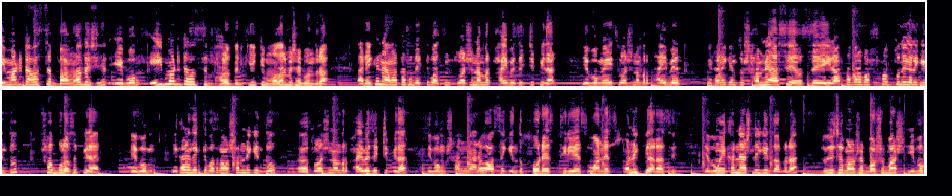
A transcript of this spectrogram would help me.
এই মাটিটা হচ্ছে বাংলাদেশের এবং এই মাটিটা হচ্ছে ভারতের। কি একটি মজার বিষয় বন্ধুরা। আর এখানে আমার কাছে দেখতে পাচ্ছেন চুয়াশি নাম্বার ফাইভ এস একটি পিলার এবং এই চুয়াশি নাম্বার ফাইভ এস এখানে কিন্তু সামনে আসে হচ্ছে এই রাস্তা বরাবর সব চলে গেলে কিন্তু সবগুলো হচ্ছে পিলার এবং এখানে দেখতে পাচ্ছেন আমার সামনে কিন্তু চুয়াশি নাম্বার ফাইভ এস একটি পিলার এবং সামনে আরও আছে কিন্তু four S three S one S অনেক পিলার আছে। এবং এখানে আসলে কিন্তু আপনারা দুই দেশের মানুষের বসবাস এবং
